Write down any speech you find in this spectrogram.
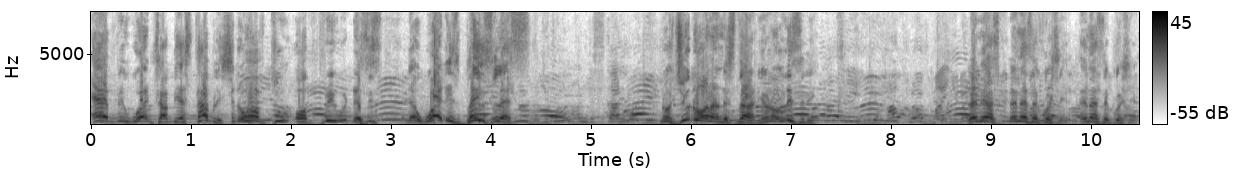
every word shall be established. You don't have two or three witnesses, the word is baseless. Understand what you No, you don't understand. You're not listening. see. You how close mind you don't. Let me ask. Let me ask a question. Let me ask a question.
